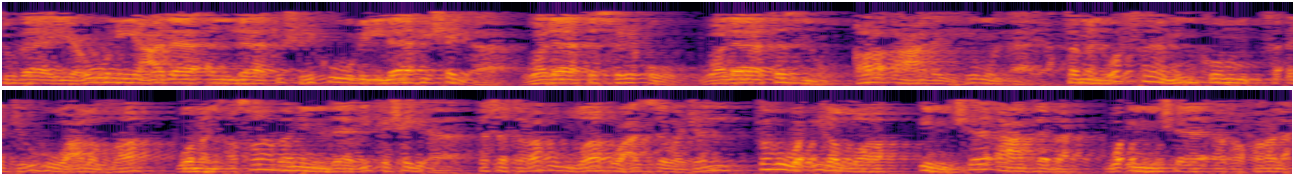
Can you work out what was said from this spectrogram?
تبايعوني على أن لا تشركوا بالله شيئا ولا تسرقوا ولا تزنوا قرأ عليهم الآية. فمن وفى منكم فأجره على الله ومن أصاب من ذلك شيئا فستره الله عز وجل فهو إلى الله إن شاء عذبه وإن شاء غفر له.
